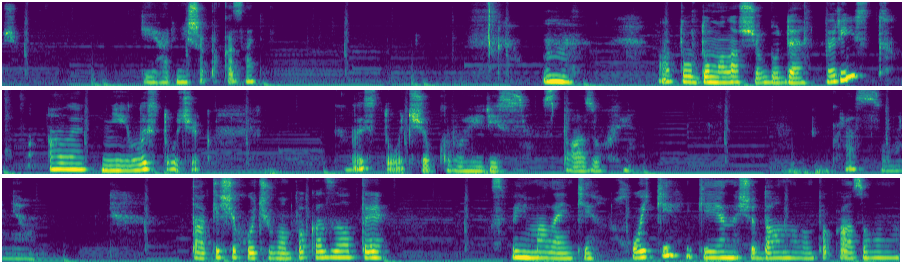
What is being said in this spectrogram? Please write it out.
щоб її гарніше показати. Отут думала, що буде ріст, але ні, листочок. Листочок виріс з пазухи. Красуня. Так, і ще хочу вам показати свої маленькі хойки, які я нещодавно вам показувала,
